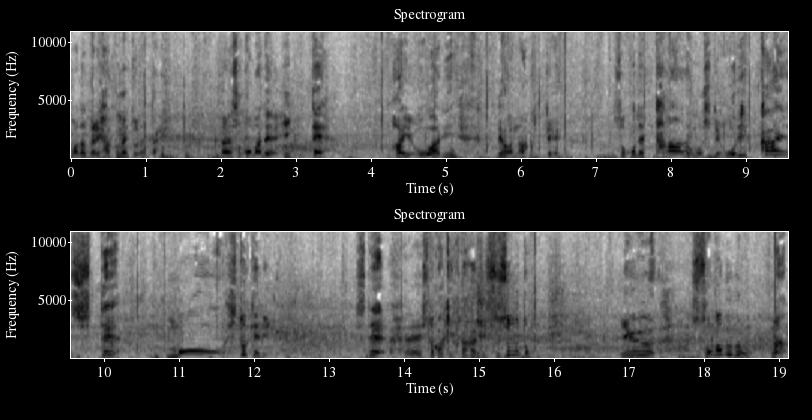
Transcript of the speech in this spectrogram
まあ、だったり 100m だったり、えー、そこまで行ってはい終わりではなくてそこでターンをして折り返してもう一蹴りして、えー、一かき二かき進むというその部分が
